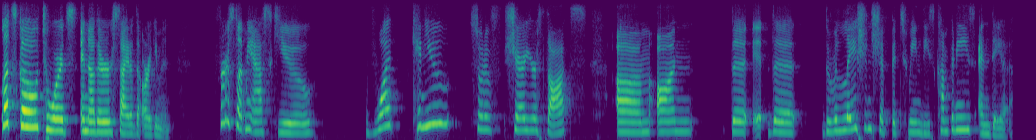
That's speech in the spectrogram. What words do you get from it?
let's go towards another side of the argument. First, let me ask you, what can you sort of share your thoughts um, on the the the relationship between these companies and data?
